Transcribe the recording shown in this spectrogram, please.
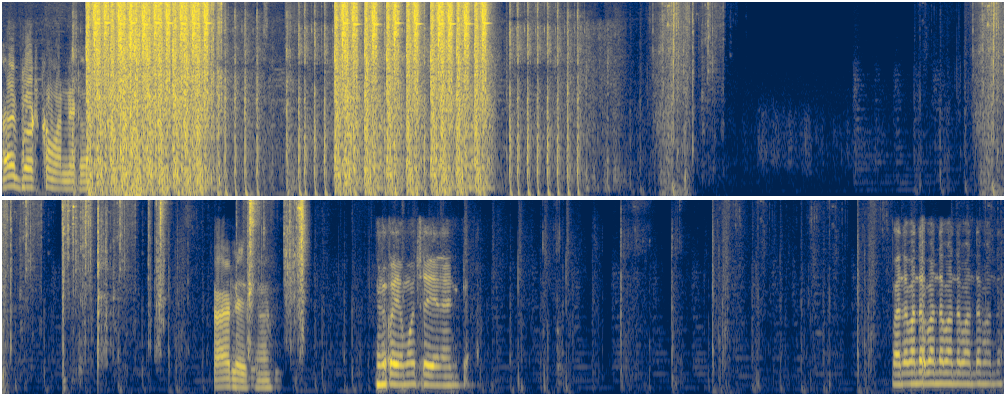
अरे बोट को मारने दो क्या ले था इनको एमो चाहिए ना इनका बंदा बंदा बंदा बंदा बंदा बंदा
